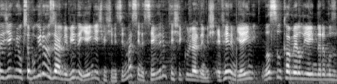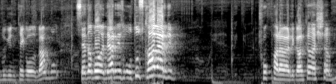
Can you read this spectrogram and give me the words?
edecek mi yoksa bugün özel mi? Bir de yayın geçmişini silmezseniz sevinirim teşekkürler demiş. Efendim yayın nasıl kameralı yayınlarımız bugün tek oldu. Ben bu Sedaba neredeyse 30k verdim. Çok para verdik arkadaşlar bu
